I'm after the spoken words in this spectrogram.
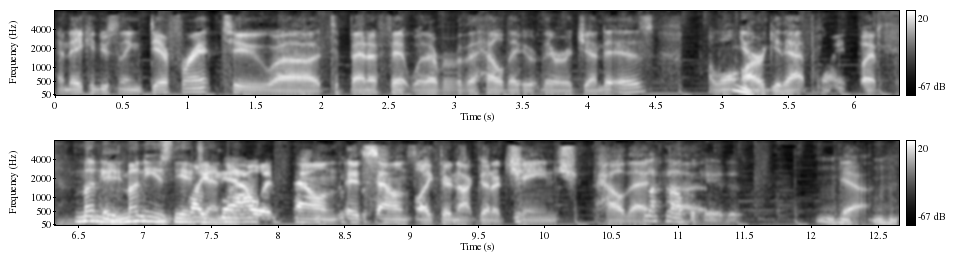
and they can do something different to uh, to benefit whatever the hell they, their agenda is. I won't Yeah. argue that point, but money. it- money is the like agenda. now it sounds it sounds like they're not going to change how that. Not uh, complicated. yeah,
